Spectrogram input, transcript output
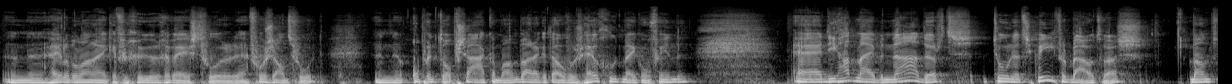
een uh, hele belangrijke figuur geweest voor, uh, voor Zandvoort. Een uh, op- en top zakenman, waar ik het overigens heel goed mee kon vinden... die had mij benaderd toen het circuit verbouwd was. Want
